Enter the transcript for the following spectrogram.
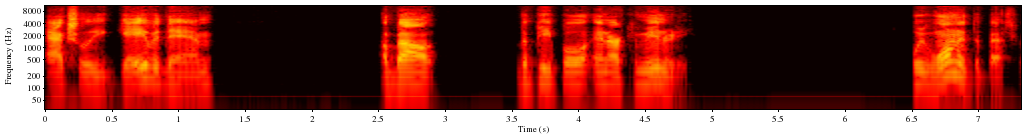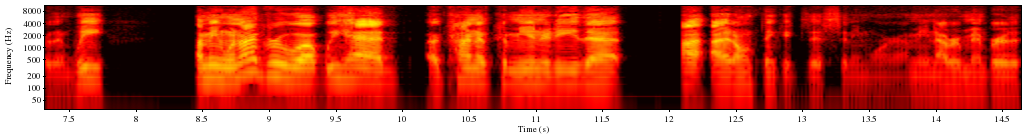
actually gave a damn about the people in our community. We wanted the best for them. We I mean, when I grew up, we had a kind of community that I, I don't think exists anymore. I mean, I remember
